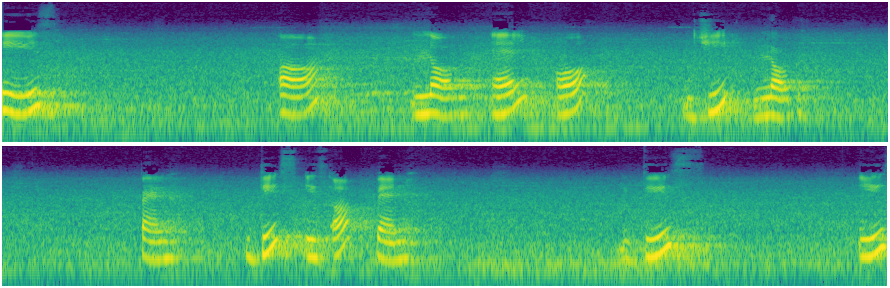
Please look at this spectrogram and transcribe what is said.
is a log L O G log pen this is a pen this is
